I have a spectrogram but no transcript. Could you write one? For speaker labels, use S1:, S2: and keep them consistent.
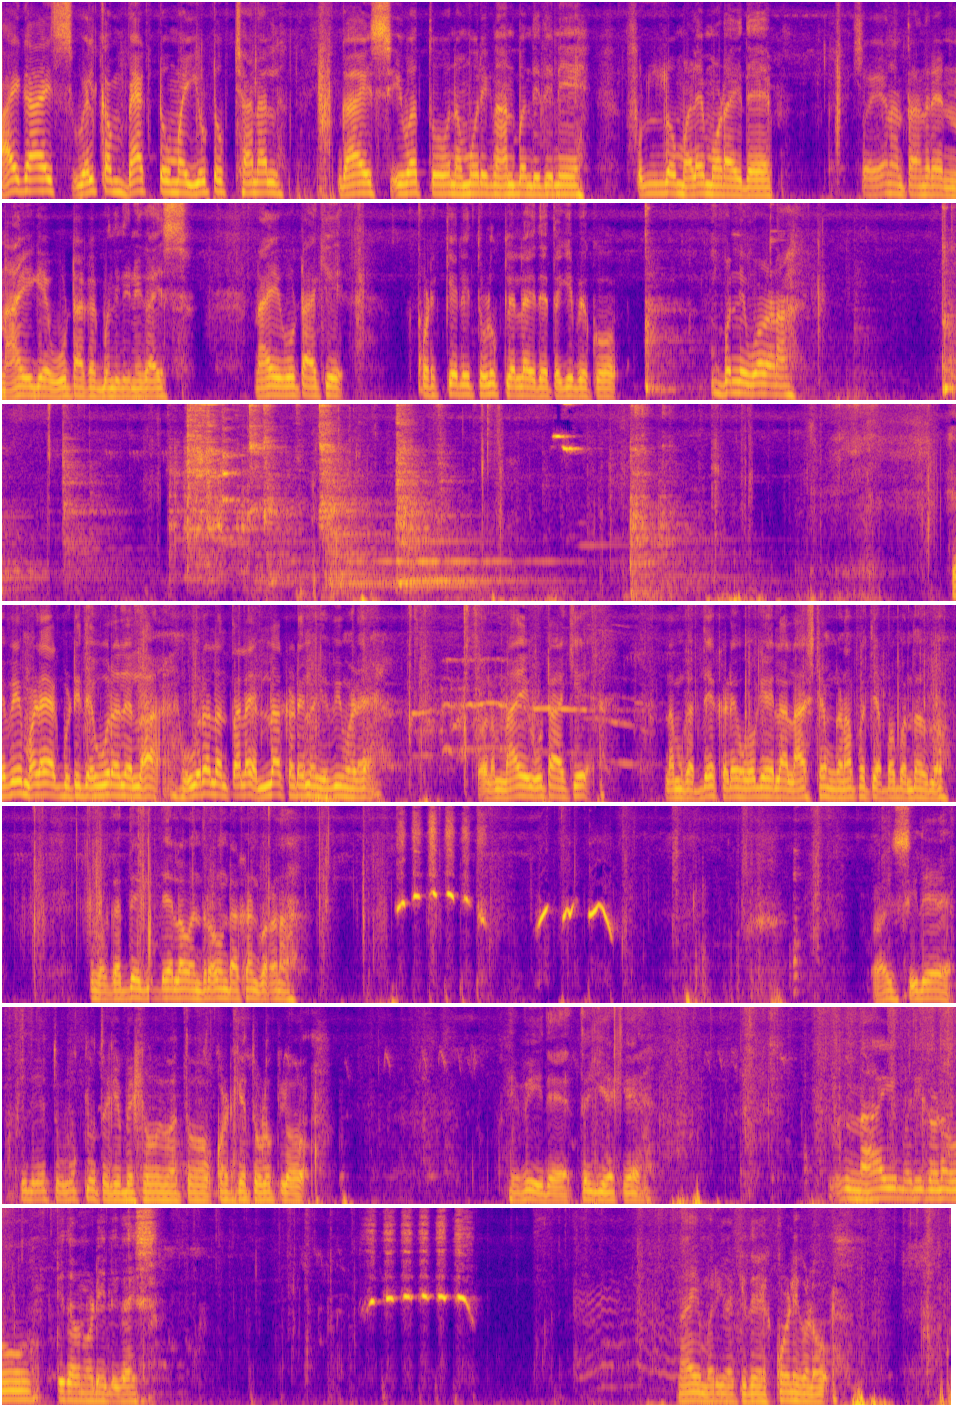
S1: Hi guys welcome back to my YouTube channel guys ಇವತ್ತು ನಮ್ಮೂರಿಗೆ ನಾನು ಬಂದಿದ್ದೀನಿ. ಫುಲ್ಲು ಮಳೆ ಮೋಡ ಇದೆ. ಸೊ ಏನಂತ ಅಂದರೆ ನಾಯಿಗೆ ಊಟ ಹಾಕಕ್ಕೆ ಬಂದಿದ್ದೀನಿ ಗಾಯ್ಸ್ ನಾಯಿಗೆ ಊಟ ಹಾಕಿ ಕೊಡಕೆಯಲ್ಲಿ ತುಳುಕ್ಲೆಲ್ಲ ಇದೆ, ತೆಗಿಬೇಕು. ಬನ್ನಿ, ಹೋಗೋಣ. ಹೆವಿ ಮಳೆ ಆಗಿಬಿಟ್ಟಿದೆ ಊರಲ್ಲೆಲ್ಲ. ಊರಲ್ಲಂತಲ್ಲ ಎಲ್ಲ ಕಡೆನೂ ಹೆವಿ ಮಳೆ. ಸೊ ನಮ್ಮ ನಾಯಿ ಊಟ ಹಾಕಿ ನಮ್ಮ ಗದ್ದೆ ಕಡೆ ಹೋಗೇ ಇಲ್ಲ. ಲಾಸ್ಟ್ ಟೈಮ್ ಗಣಪತಿ ಹಬ್ಬ ಬಂದಾಗಲು ಇವಾಗ ಗದ್ದೆ ಗಿದ್ದೆ ಎಲ್ಲ ಒಂದು ರೌಂಡ್ ಹಾಕೊಂಡು ಬರೋಣ. ಇದೆ ಇದೆ ತುಳುಕ್ಲು ತೆಗಿಬೇಕು ಇವತ್ತು. ಕೊಟ್ಟಿಗೆ ತುಳುಕ್ಲು. ಹೆವಿ ಇದೆ ತೆಗಿಯೋಕ್ಕೆ. ನಾಯಿ ಮರಿಗಳು ಇದಾವೆ ನೋಡಿ ಇಲ್ಲಿ ಗೈಸ್ ನಾಯಿ ಮರಿ ಹಾಕಿದೆ, ಕೋಳಿಗಳು.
